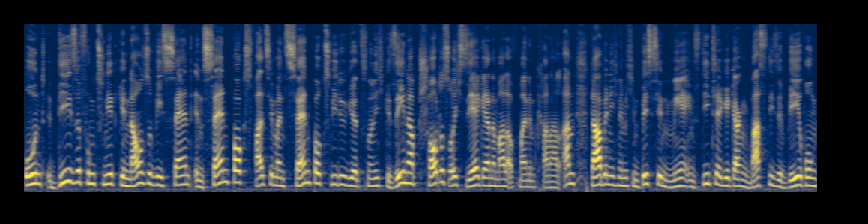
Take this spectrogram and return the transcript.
und diese funktioniert genauso wie Sand in Sandbox. Falls ihr mein Sandbox-Video jetzt noch nicht gesehen habt, schaut es euch sehr gerne mal auf meinem Kanal an. Da bin ich nämlich ein bisschen mehr ins Detail gegangen, was diese Währung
